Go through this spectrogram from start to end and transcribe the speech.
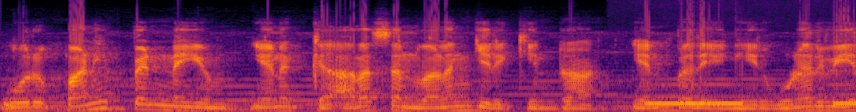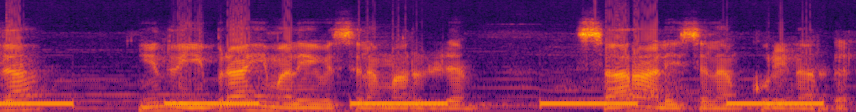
ஒரு பணிப்பெண்ணையும் எனக்கு அரசன் வழங்கியிருக்கின்றான் என்பதை நீர் உணர்வீரா? என்று இப்ராஹிம் அலைவசலம் அவர்களிடம் சாரா அலிசலாம் கூறினார்கள்.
